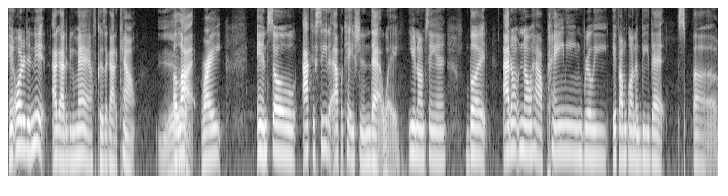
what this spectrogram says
In order to knit, I got to do math because I got to count. Yeah. A lot, right? And so I could see the application that way. You know what I'm saying? But I don't know how painting really, if I'm going to be that uh,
